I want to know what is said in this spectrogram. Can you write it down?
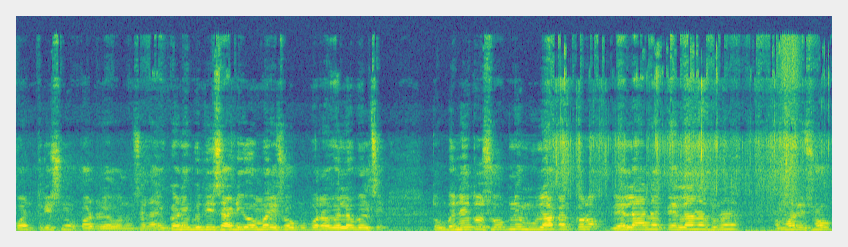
પોઈન્ટ ત્રીસનું કટ રહેવાનું છે. અને આવી ઘણી બધી સાડીઓ અમારી શોપ ઉપર અવેલેબલ છે. તો બને તો શોપની મુલાકાત કરો. વહેલા અને પહેલાંના ધોરણે અમારી શોપ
